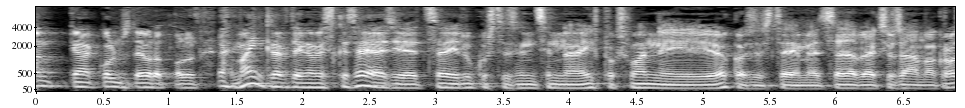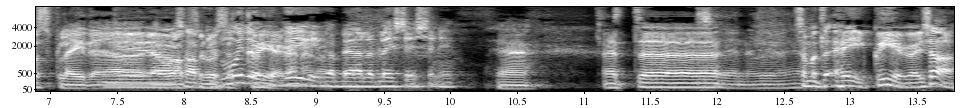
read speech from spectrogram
andke kolmsada eurot, palun Minecraftiga on vist ka see asi, et see ei lukusta sind sinna Xbox One'i ökosüsteemi, et seda peaks ju saama crossplay'd ja, ja nagu absoluutselt kõigega. muidugi kõigiga nagu. peale Playstationi. jah et äh, nagu, sa mõtled, ei, kõigega ei saa,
